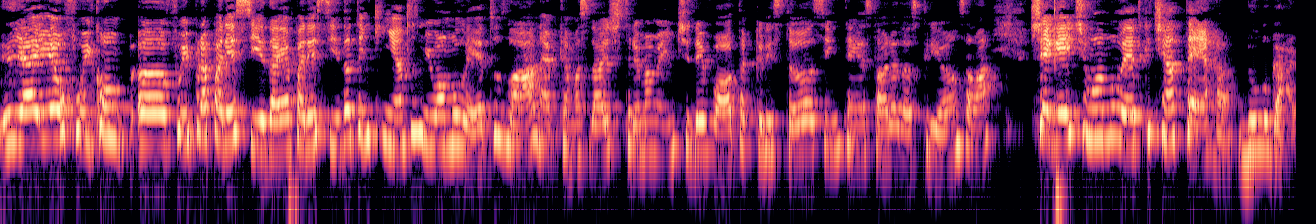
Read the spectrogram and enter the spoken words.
E aí eu fui, com, ah, fui pra Aparecida. Aí Aparecida tem 500 mil amuletos lá, né? Porque é uma cidade extremamente devota, cristã, assim, tem a história das crianças lá. Cheguei e tinha um amuleto que tinha a terra do lugar.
